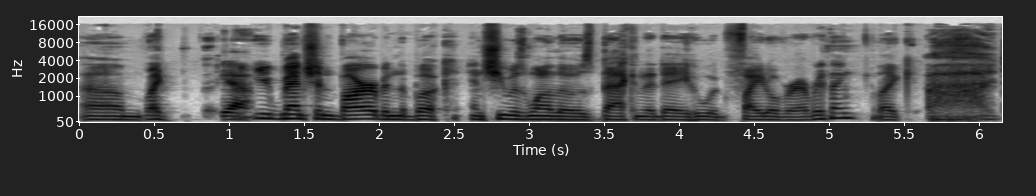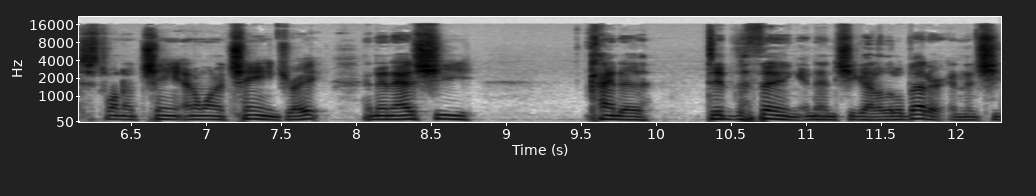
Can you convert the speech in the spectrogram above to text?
Um, like Yeah. you mentioned Barb in the book, and she was one of those back in the day who would fight over everything. Like, "Ah, I just want to change. I don't want to change, right? And then as she kind of did the thing, and then she got a little better, and then she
